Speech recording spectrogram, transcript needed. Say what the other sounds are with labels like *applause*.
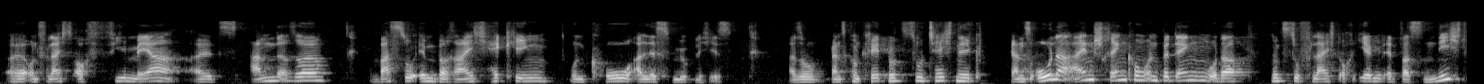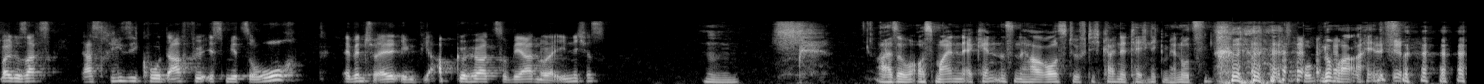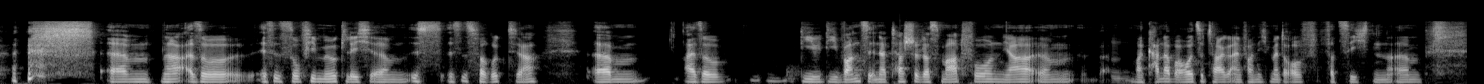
äh, und vielleicht auch viel mehr als andere, was so im Bereich Hacking und Co. alles möglich ist. Also ganz konkret, nutzt du Technik ganz ohne Einschränkung und Bedenken oder nutzt du vielleicht auch irgendetwas nicht, weil du sagst, das Risiko dafür ist mir zu hoch, eventuell irgendwie abgehört zu werden oder ähnliches? Hm. Also aus meinen Erkenntnissen heraus dürfte ich keine Technik mehr nutzen. *laughs* Punkt Nummer eins. *laughs* ähm, na, also es ist so viel möglich. Ähm, ist, es ist verrückt, ja. Ähm, also die, die Wanze in der Tasche, das Smartphone, ja, ähm, mhm. man kann aber heutzutage einfach nicht mehr darauf verzichten. Ähm,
